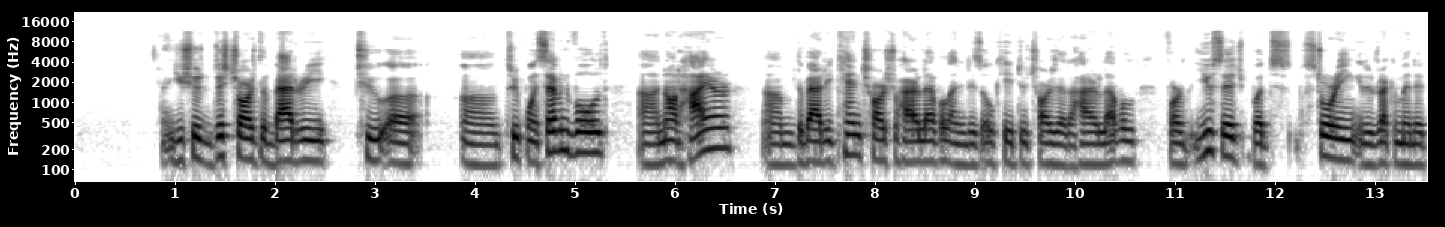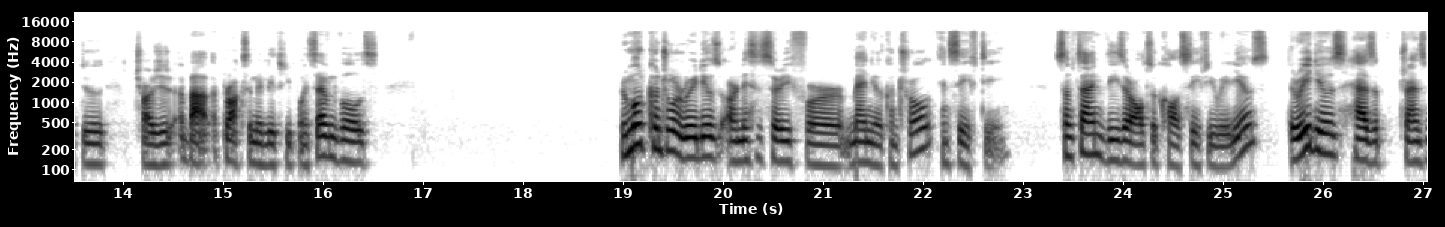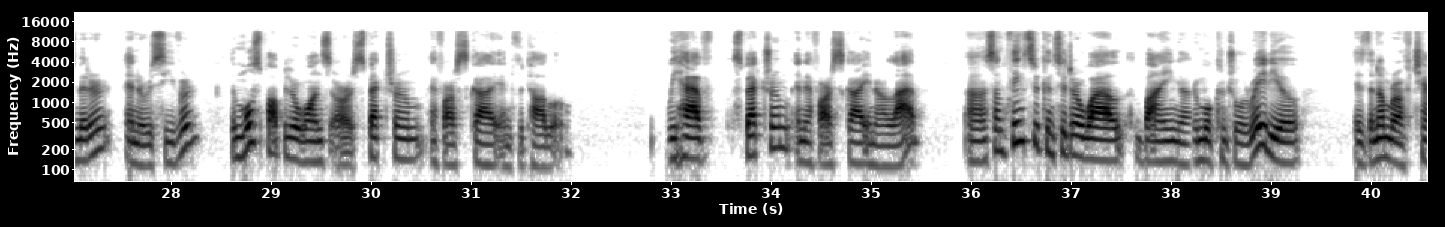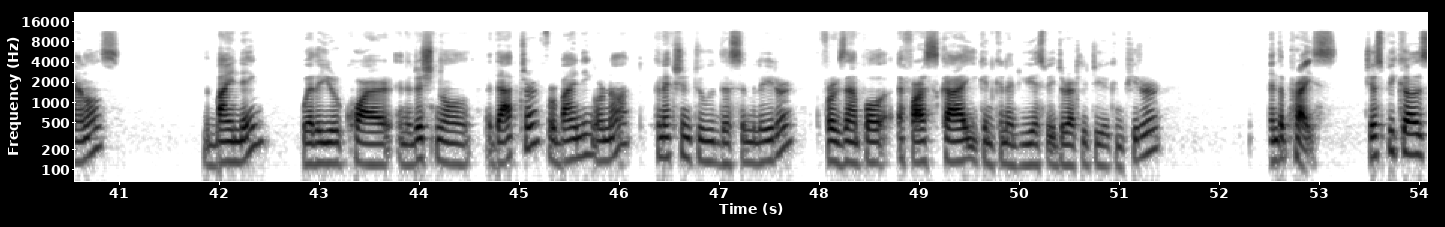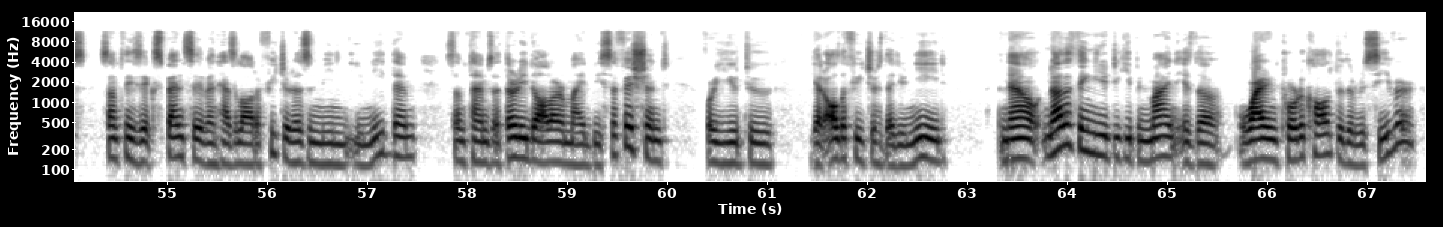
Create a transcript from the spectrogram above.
you should discharge the battery to a, a 3.7 volt uh, not higher. Um, the battery can charge to higher level and it is okay to charge at a higher level for usage, but storing it is recommended to charge it about approximately 3.7 volts. Remote control radios are necessary for manual control and safety. Sometimes these are also called safety radios. The radios has a transmitter and a receiver. The most popular ones are Spektrum, FrSky, and Futaba. We have Spektrum and FrSky in our lab. Uh, some things to consider while buying a remote control radio is the number of channels, the binding, whether you require an additional adapter for binding or not, connection to the simulator. For example, FR Sky, you can connect USB directly to your computer, and the price. Just because something is expensive and has a lot of features doesn't mean you need them. Sometimes a $30 might be sufficient for you to get all the features that you need. Now, another thing you need to keep in mind is the wiring protocol to the receiver.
